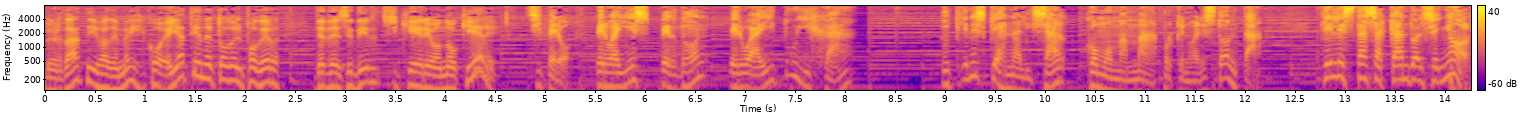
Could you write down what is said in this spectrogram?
¿Verdad, Iba de México? Ella tiene todo el poder de decidir si quiere o no quiere. Sí, pero, pero ahí es, perdón, pero ahí tu hija, tú tienes que analizar como mamá, porque no eres tonta. ¿Qué le está sacando al señor?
